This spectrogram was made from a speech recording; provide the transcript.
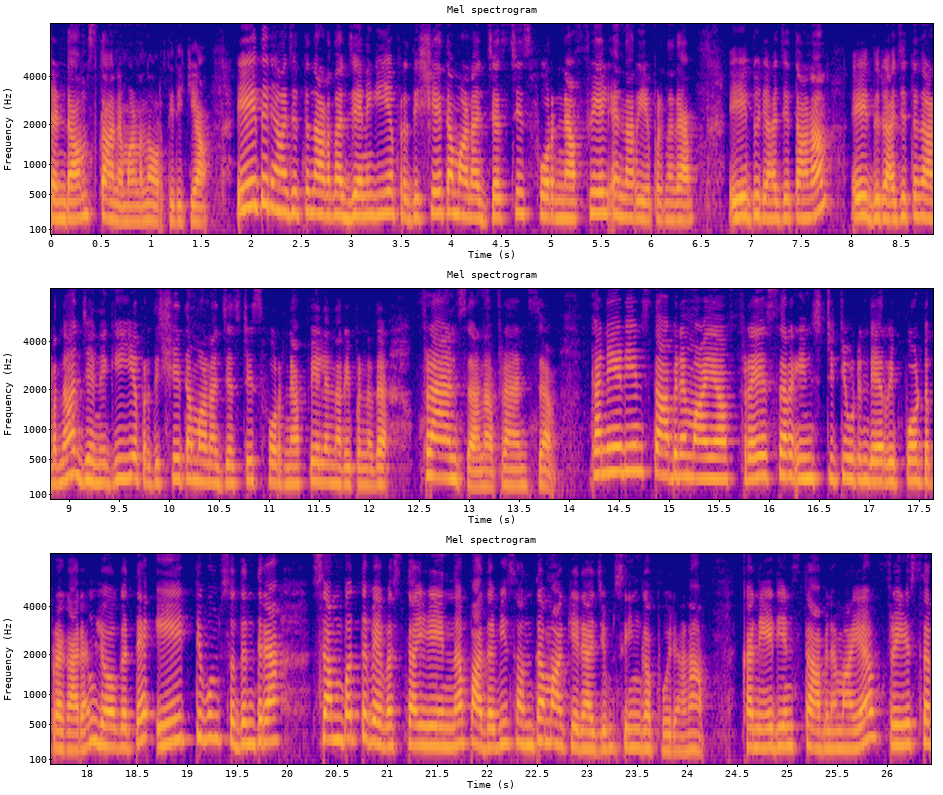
രണ്ടാം സ്ഥാനമാണെന്ന് ഓർത്തിരിക്കുക. ഏത് രാജ്യത്ത് നടന്ന ജനകീയ പ്രതിഷേധമാണ് ജസ്റ്റിസ് ഫോർ നഫേൽ എന്നറിയപ്പെടുന്നത്? ഏതു രാജ്യത്താണ്? ഏതു രാജ്യത്ത് നടന്ന ജനകീയ പ്രതിഷേധമാണ് ജസ്റ്റിസ് ഫോർ നഫേൽ എന്നറിയപ്പെടുന്നത്? ഫ്രാൻസ് ആണ് ഫ്രാൻസ്. കനേഡിയൻ സ്ഥാപനമായ ഫ്രേസർ ഇൻസ്റ്റിറ്റ്യൂട്ടിന്റെ റിപ്പോർട്ട് പ്രകാരം ലോകത്തെ ഏറ്റവും സ്വതന്ത്ര സമ്പത്ത് വ്യവസ്ഥയെന്ന പദവി സ്വന്തമാക്കിയ രാജ്യം സിംഗപ്പൂരാണ്. കനേഡിയൻ സ്ഥാപനമായ ഫ്രേസർ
